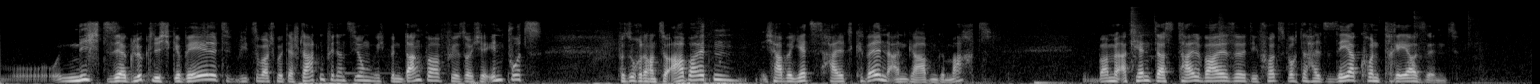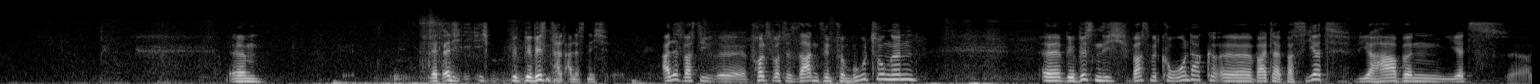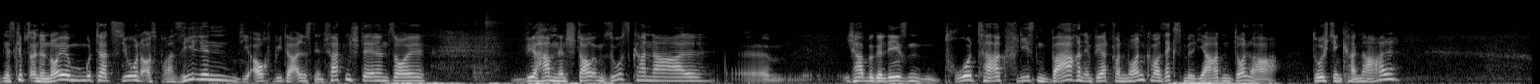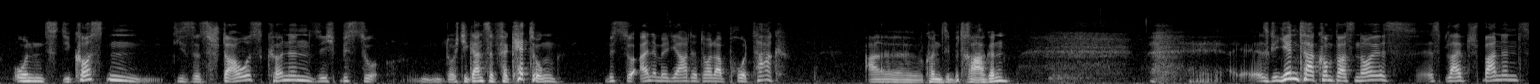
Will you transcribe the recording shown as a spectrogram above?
nicht sehr glücklich gewählt, wie zum Beispiel mit der Staatenfinanzierung. Ich bin dankbar für solche Inputs, versuche daran zu arbeiten. Ich habe jetzt halt Quellenangaben gemacht, weil man erkennt, dass teilweise die Volkswirte halt sehr konträr sind. Ähm, letztendlich, ich, wir, wissen halt alles nicht. Alles, was die äh, Volkswirte sagen, sind Vermutungen. Äh, wir wissen nicht, was mit Corona äh, weiter passiert. Wir haben jetzt, äh, jetzt gibt es eine neue Mutation aus Brasilien, die auch wieder alles in den Schatten stellen soll. Wir haben einen Stau im Suezkanal. Ähm, ich habe gelesen, pro Tag fließen Waren im Wert von 9,6 Milliarden Dollar durch den Kanal. Und die Kosten dieses Staus können sich bis zu, durch die ganze Verkettung, bis zu eine Milliarde Dollar pro Tag äh, können sie betragen. Es, jeden Tag kommt was Neues, es bleibt spannend,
